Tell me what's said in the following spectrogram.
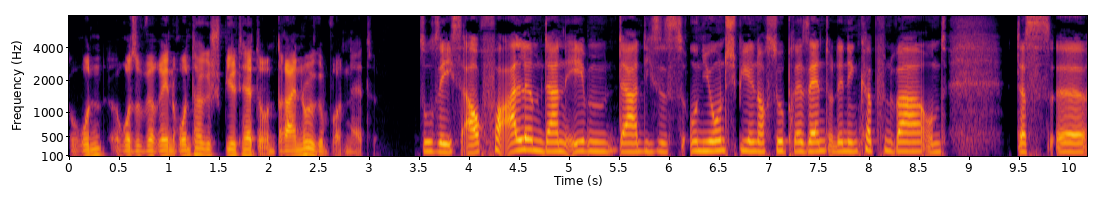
rund, souverän runtergespielt hätte und 3-0 gewonnen hätte. So sehe ich es auch. Vor allem dann eben, da dieses Unionsspiel noch so präsent und in den Köpfen war und das äh,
